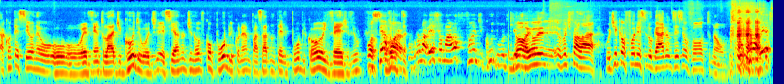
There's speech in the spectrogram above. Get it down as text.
aconteceu né, o, o, evento lá de Goodwood, esse ano de novo com público, né? No passado não teve público, ou inveja, viu? Você agora, o Bruno Aleixo é o maior fã de Goodwood que não, eu. Não, eu, eu vou te falar, o dia que eu for nesse lugar, eu não sei se eu volto, não. O Bruno Aleixo,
